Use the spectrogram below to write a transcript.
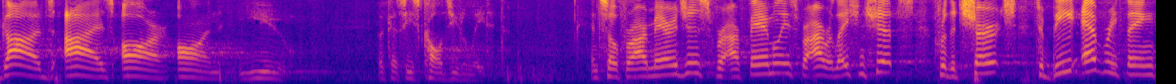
God's eyes are on you because He's called you to lead it. And so, for our marriages, for our families, for our relationships, for the church to be everything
